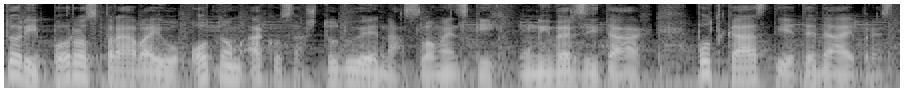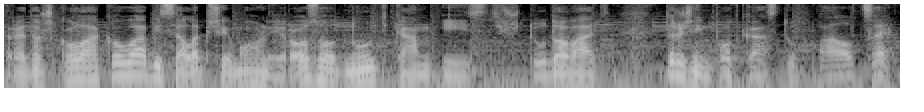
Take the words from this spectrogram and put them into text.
ktorí porozprávajú o tom, ako sa študuje na slovenských univerzitách. Podcast je teda aj pre stredoškolákov, aby sa lepšie mohli rozhodnúť, kam ísť študovať. Držím podcastu palce.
